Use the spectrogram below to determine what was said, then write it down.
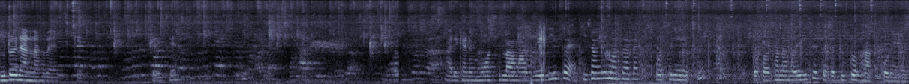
দুটোই রান্না হবে আজকে। এই যে। আর এখানে মশলা আমার রেডি তো একই সঙ্গে মশলাটা কষে নিয়েছি। তো কষানো হয়ে গেছে, তো দুটো ভাগ করে নেব।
